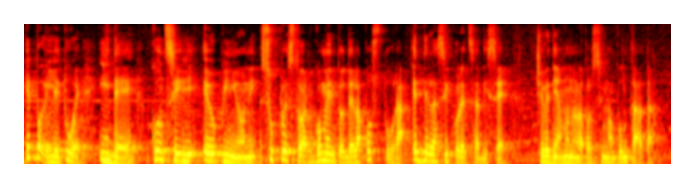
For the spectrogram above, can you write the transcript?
e poi le tue idee, consigli e opinioni su questo argomento della postura e della sicurezza di sé. Ci vediamo nella prossima puntata.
